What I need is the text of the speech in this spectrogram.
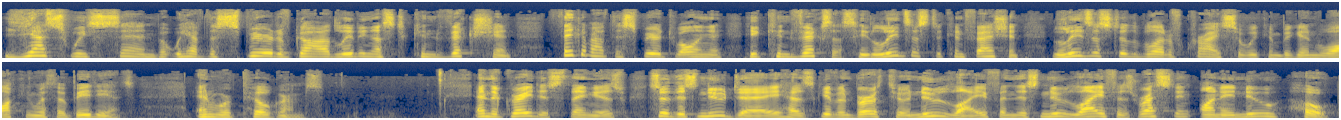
Yes, we sin, but we have the Spirit of God leading us to conviction. Think about the Spirit dwelling in. He convicts us. He leads us to confession, leads us to the blood of Christ so we can begin walking with obedience. And we're pilgrims. And the greatest thing is so this new day has given birth to a new life, and this new life is resting on a new hope.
